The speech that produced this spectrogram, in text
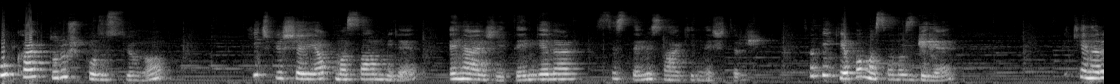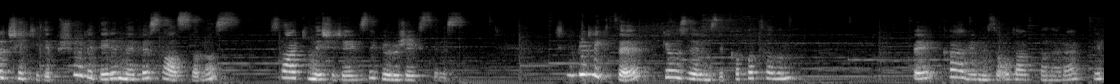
Bu kalp duruş pozisyonu hiçbir şey yapmasam bile enerjiyi dengeler, sistemi sakinleştirir. Tabii yapamasanız bile bir kenara çekilip şöyle derin nefes alsanız sakinleşeceğinizi göreceksiniz. Şimdi birlikte gözlerimizi kapatalım ve kalbimize odaklanarak bir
